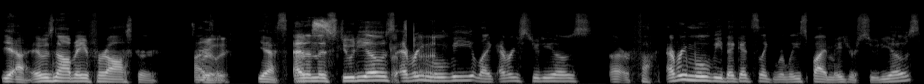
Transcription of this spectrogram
yeah, it was nominated for Oscar. Isaac. Really? Yes, and then the studios, every bad. movie, like every studios, or fuck, every movie that gets like released by major studios,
